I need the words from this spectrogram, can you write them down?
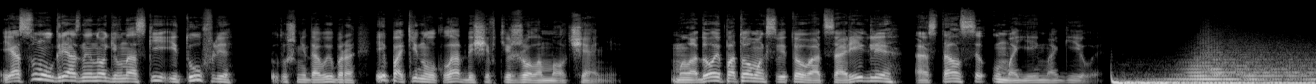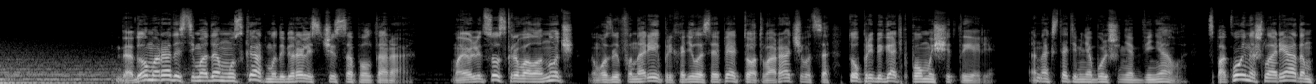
Я сунул грязные ноги в носки и туфли, тут уж не до выбора, и покинул кладбище в тяжелом молчании. Молодой потомок святого отца Ригли остался у моей могилы. До дома радости мадам Мускат мы добирались часа полтора. Мое лицо скрывало ночь, но возле фонарей приходилось опять то отворачиваться, то прибегать к помощи Терри. Она, кстати, меня больше не обвиняла. Спокойно шла рядом,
